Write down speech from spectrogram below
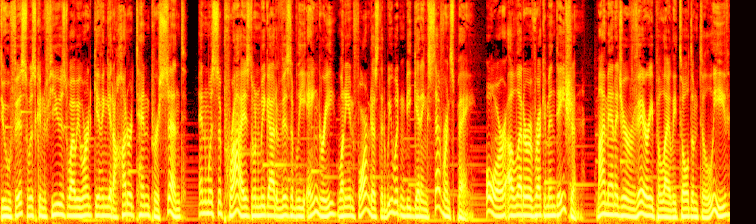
doofus was confused why we weren't giving it 110% and was surprised when we got visibly angry when he informed us that we wouldn't be getting severance pay or a letter of recommendation. My manager very politely told him to leave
